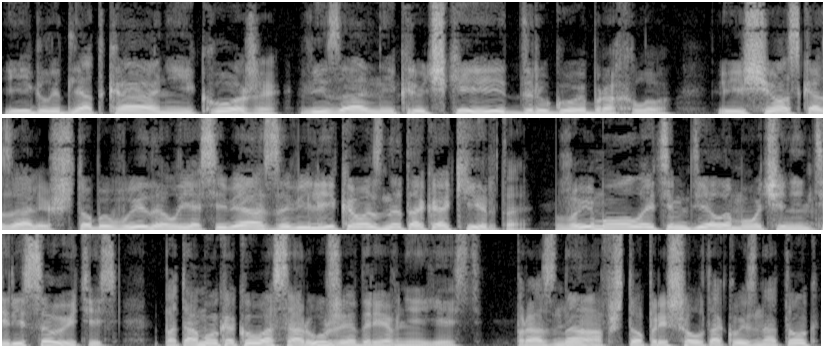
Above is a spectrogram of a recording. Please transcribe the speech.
Иглы для ткани и кожи, вязальные крючки и другое брахло. Еще сказали, чтобы выдал я себя за великого знатока Кирта. Вы, мол, этим делом очень интересуетесь, потому как у вас оружие древнее есть. Прознав, что пришел такой знаток,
